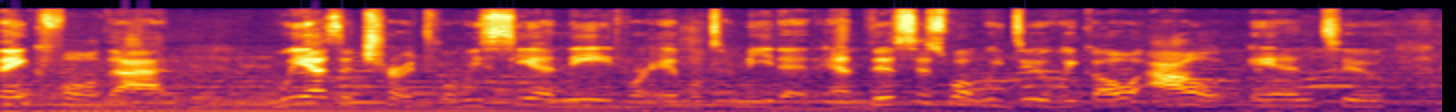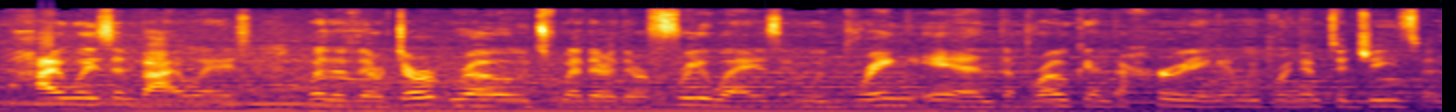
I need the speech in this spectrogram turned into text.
Thankful that we as a church, where we see a need, we're able to meet it. And this is what we do. We go out into highways and byways, whether they're dirt roads, whether they're freeways, and we bring in the broken, the hurting, and we bring them to Jesus.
